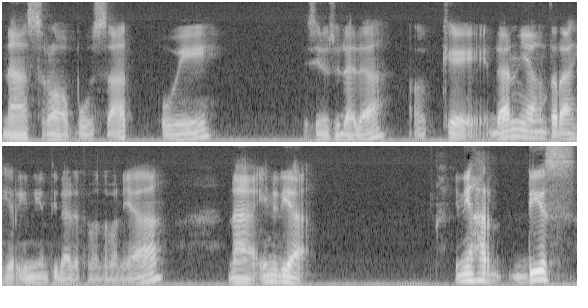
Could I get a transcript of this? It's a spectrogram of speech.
Nasro Pusat W di sini sudah ada. Oke dan yang terakhir ini yang tidak ada teman-teman ya. Nah ini dia ini hard disk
